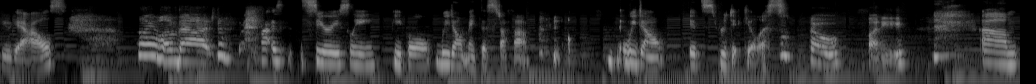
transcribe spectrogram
two gals. I love that. Seriously, people, we don't make this stuff up. We don't. It's ridiculous. So funny. Um,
